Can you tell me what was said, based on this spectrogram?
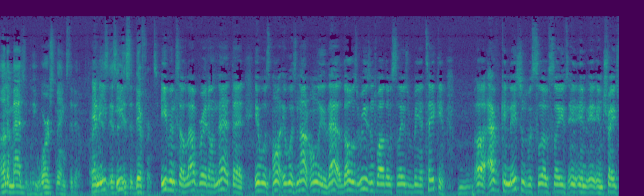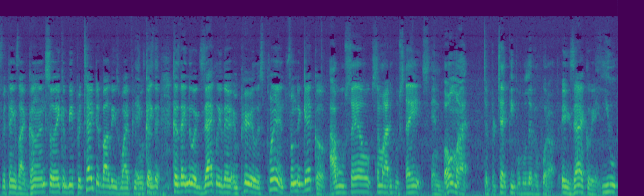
unimaginably worse things to them. Right? And it's, it's, a, it's a difference. even to elaborate on that, that it was on, it was not only that those reasons why those slaves were being taken. Uh, African nations would sell slaves in, in, in, in trades for things like guns, so they could be protected by these white people because they, cause they knew exactly their imperialist plan from the get go. I will sell somebody who stays in Beaumont to protect people who live in Port Arthur. Exactly. You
